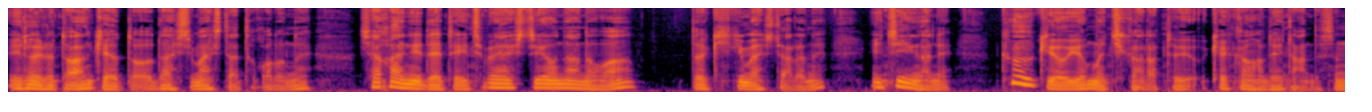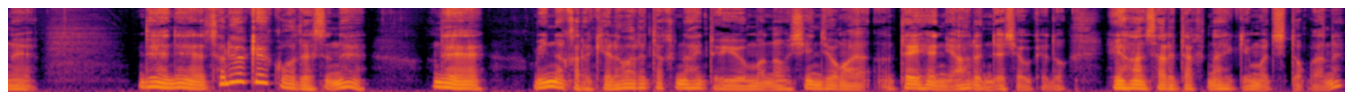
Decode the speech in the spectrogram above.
いろいろとアンケートを出しましたところね、社会に出て一番必要なのはと聞きましたらね、1位がね、空気を読む力という結果が出たんですね。でね、それは結構ですね。で、みんなから嫌われたくないというもの、心情が底辺にあるんでしょうけど、批判されたくない気持ちとかね、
